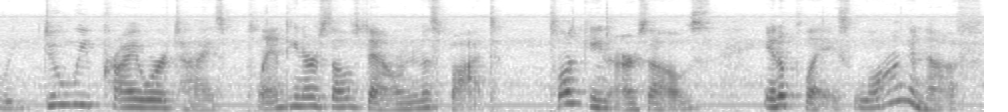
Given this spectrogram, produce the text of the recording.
we, do we prioritize planting ourselves down in a spot, plunking ourselves in a place long enough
